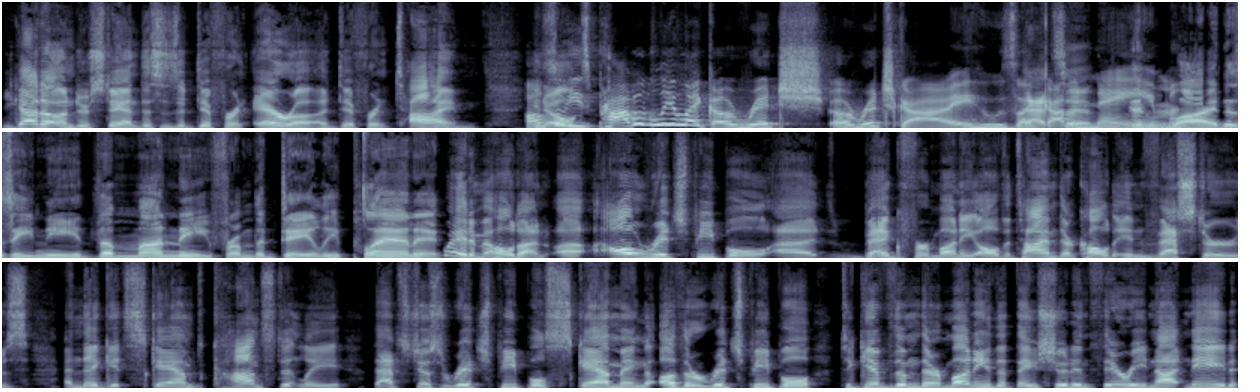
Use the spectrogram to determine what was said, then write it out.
You got to understand, this is a different era, a different time. You Also, know, he's probably like a rich, a rich guy who's like That's got a name. And why does he need the money from the Daily Planet? Wait a minute, hold on. Uh, all rich people uh, beg for money all the time. They're called investors and they get scammed constantly. That's just rich people scamming other rich people to give them their money that they should, in theory, not need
